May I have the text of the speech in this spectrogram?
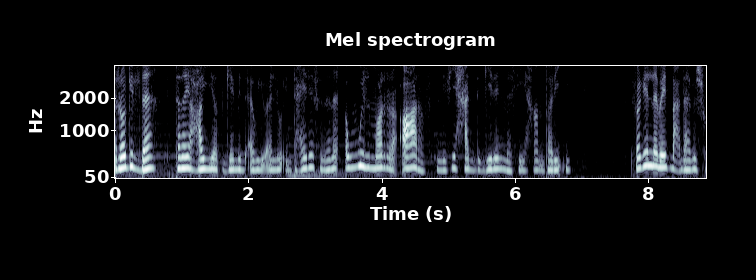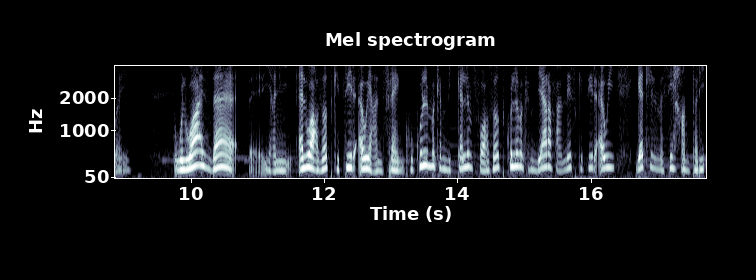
الراجل ده ابتدى يعيط جامد قوي وقال له أنت عارف إن أنا أول مرة أعرف إن في حد جه للمسيح عن طريقي؟ الراجل ده مات بعدها بشوية. والواعظ ده يعني قال وعظات كتير قوي عن فرانك وكل ما كان بيتكلم في وعظات كل ما كان بيعرف عن ناس كتير قوي جات للمسيح عن طريق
